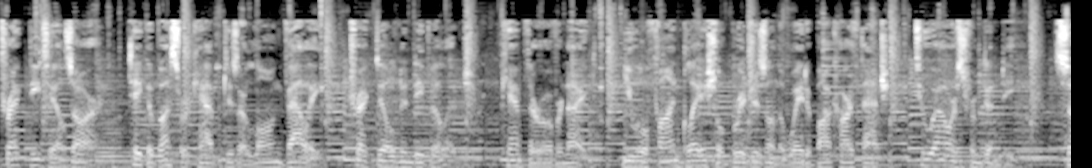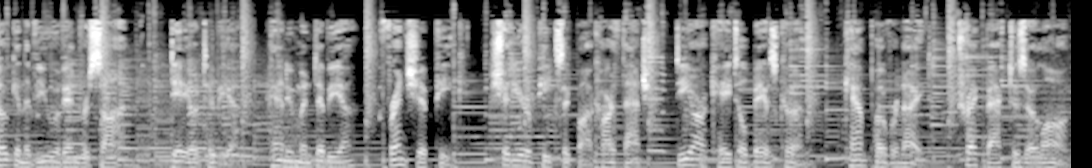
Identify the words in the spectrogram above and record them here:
Trek details are, take a bus or cab to Solang Valley, trek till Dandi village, camp there overnight, you will find glacial bridges on the way to Bakar Thach, 2 hours from Dhundi, soak in the view of Indrasan, Deo Tibba, Hanuman Tibba, Friendship Peak, Shitidhar Peaks at Bakar Thach, DRK till Beas Kund, camp overnight, trek back to Solang.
